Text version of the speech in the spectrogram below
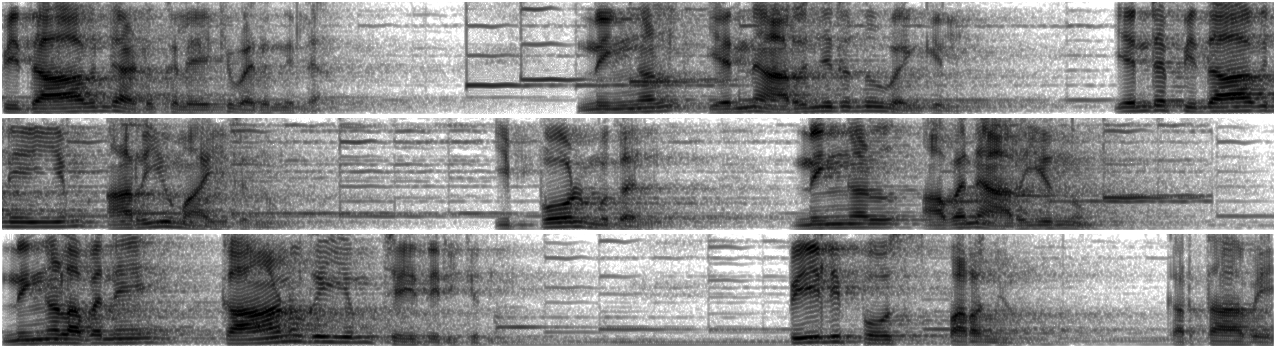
പിതാവിന്റെ അടുക്കലേക്ക് വരുന്നില്ല. നിങ്ങൾ എന്നെ അറിഞ്ഞിരുന്നുവെങ്കിൽ എന്റെ പിതാവിനെയും അറിയുമായിരുന്നു. ഇപ്പോൾ മുതൽ നിങ്ങൾ അവനെ അറിയുന്നു. നിങ്ങൾ അവനെ കാണുകയും ചെയ്തിരിക്കുന്നു. പീലിപ്പോസ് പറഞ്ഞു കർത്താവെ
